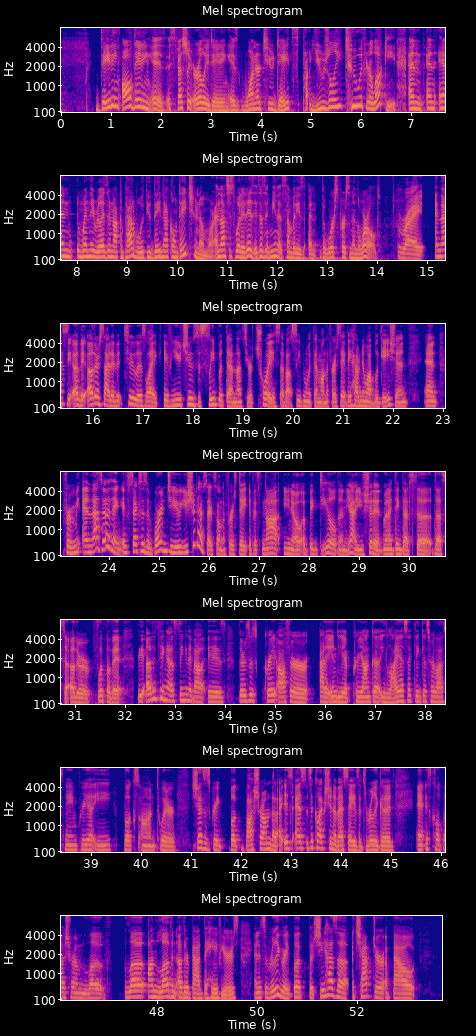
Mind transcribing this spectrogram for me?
dating all dating is especially early dating is one or two dates usually two if you're lucky. And and and when they realize they're not compatible with you they not gonna date you no more. And that's just what it is. It doesn't mean that somebody's an, the worst person in the world. Right. And that's the other, the other side of it too is like if you choose to sleep with them, that's your choice about sleeping with them on the first date. They have no obligation. And for me, and that's the other thing. If sex is important to you, you should have sex on the first date. If it's not, you know, a big deal, then yeah, you shouldn't. And I think that's the that's the other flip of it. The other thing I was thinking about is there's this great author out of India, Priyanka Elias, I think is her last name, Priya E books on Twitter. She has this great book, Besharam, that I, it's as it's a collection of essays. It's really good, and it's called Besharam Love. Love on love and other bad behaviors, and it's a really great book. But she has a, a chapter about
